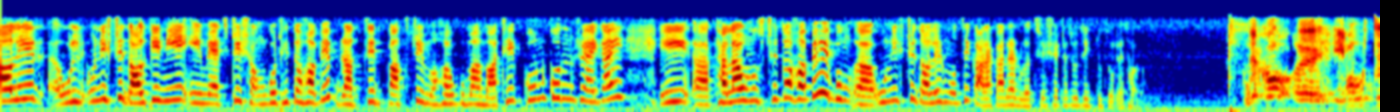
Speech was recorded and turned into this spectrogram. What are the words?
দলের উনিশটি দলকে নিয়ে এই ম্যাচটি সংগঠিত হবে। রাজ্যের পাঁচটি মহকুমা মাঠে কোন কোন জায়গায় এই খেলা অনুষ্ঠিত হবে এবং উনিশটি দলের মধ্যে কারা কারা রয়েছে সেটা যদি একটু তুলে ধরো। দেখো এই মুহূর্তে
